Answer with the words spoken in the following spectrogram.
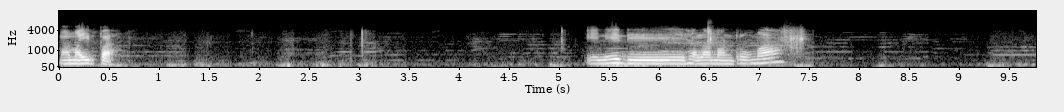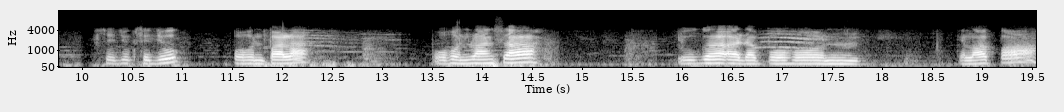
Mama Ipa. Ini di halaman rumah. Sejuk-sejuk, pohon pala. Pohon lansa. Juga ada pohon kelapa.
